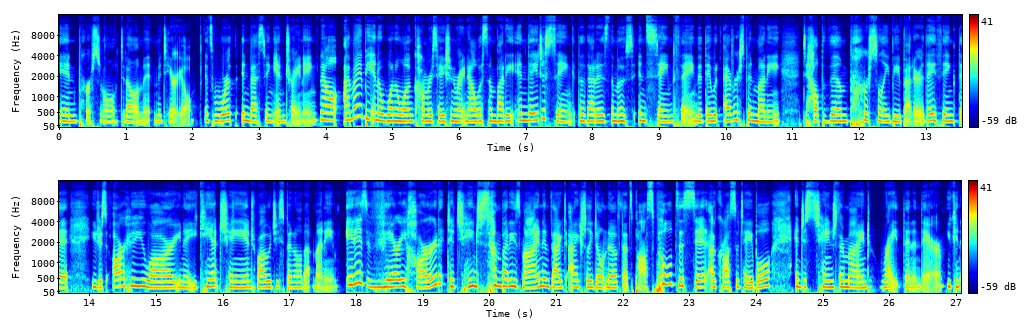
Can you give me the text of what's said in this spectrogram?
in personal development material, it's worth investing in training. Now, I might be in a one on one conversation right now with somebody and they just think that that is the most insane thing that they would ever spend money to help them personally be better. They think that you just are who you are. You know, you can't change. Why would you spend all that money? It is very hard to change somebody's mind. In fact, I actually don't know if that's possible to sit across the table and just change their mind right then and there. You can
